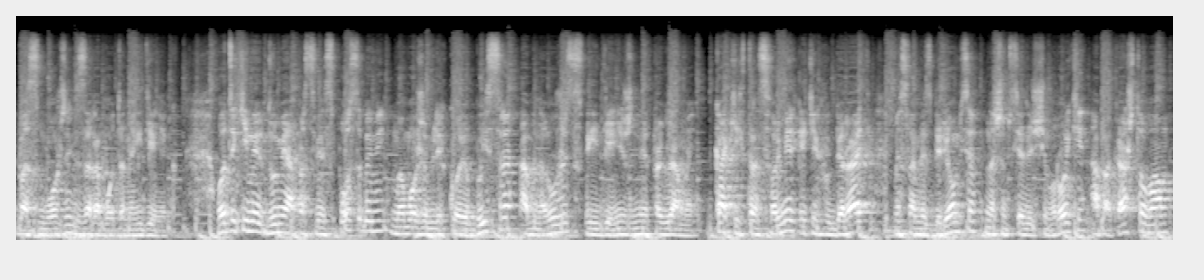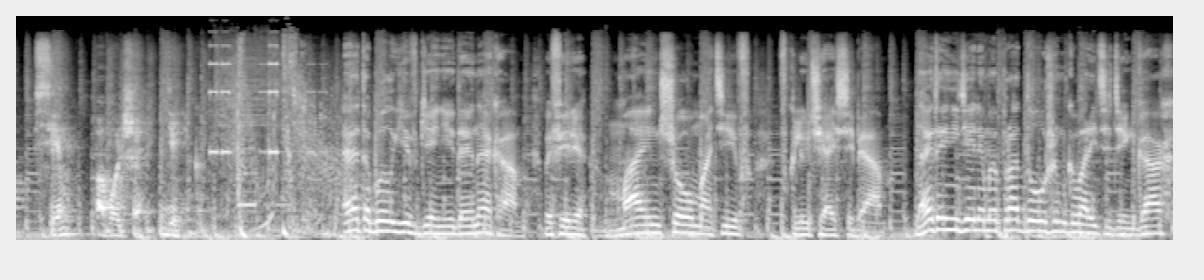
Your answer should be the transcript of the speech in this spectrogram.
возможных заработанных денег. Вот такими двумя простыми способами мы можем легко и быстро обнаружить свои денежные программы. Как их трансформировать, как их выбирать, мы с вами разберемся в нашем следующем уроке. А пока что вам всем побольше денег. Это был Евгений Дейнека в эфире Mind Show Мотив «Включай себя». На этой неделе мы продолжим говорить о деньгах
